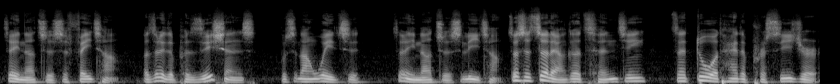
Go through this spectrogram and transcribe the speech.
这里呢只是非常，而这里的 positions 不是当位置。这里呢只是立场，这是这两个曾经在堕胎的 procedure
